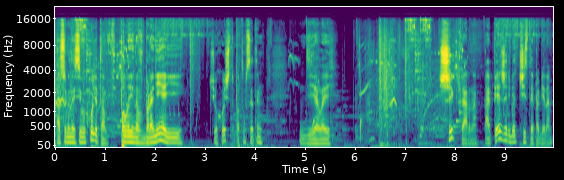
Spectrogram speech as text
Особенно если выходит там половина в броне и что хочешь, ты потом с этим делай. Шикарно. Опять же, ребят, чистая победа.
